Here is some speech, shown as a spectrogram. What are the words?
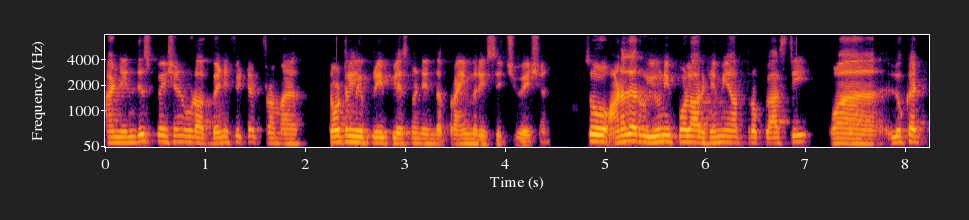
And in this patient would have benefited from a total hip replacement in the primary situation. So another unipolar hemiarthroplasty, uh, look at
